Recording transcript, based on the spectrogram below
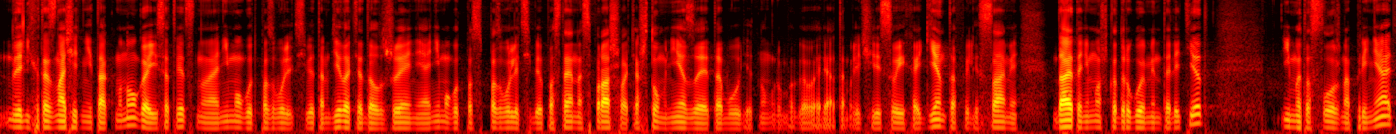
для них это значит не так много, и, соответственно, они могут позволить себе там делать одолжения, они могут позволить себе постоянно спрашивать, а что мне за это будет, ну, грубо говоря, там, или через своих агентов, или сами. Да, это немножко другой менталитет, им это сложно принять,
